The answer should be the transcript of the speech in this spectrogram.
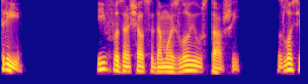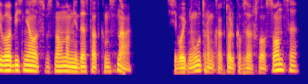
3. Ив возвращался домой злой и уставший. Злость его объяснялась в основном недостатком сна. Сегодня утром, как только взошло солнце,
